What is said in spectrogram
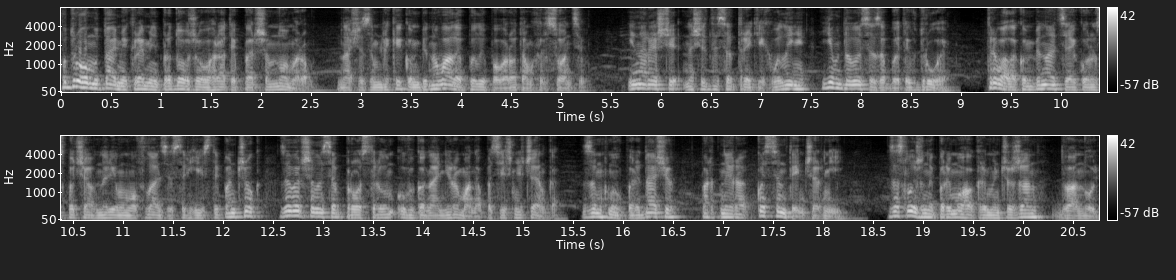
У другому таймі Кремінь продовжував грати першим номером. Наші земляки комбінували пили поворотом херсонців. І нарешті на 63-й хвилині їм вдалося забити вдруге. Тривала комбінація, яку розпочав на лівому фланзі Сергій Степанчук, завершилася прострілом у виконанні Романа Посічніченка. Замкнув передачу партнера Костянтин Черній. Заслужена перемога кременчужан 2-0.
